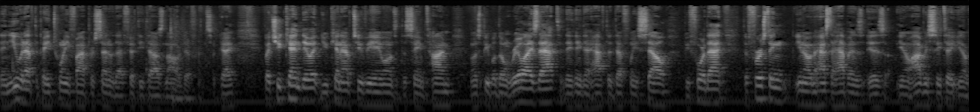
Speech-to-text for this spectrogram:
then you would have to pay 25% of that $50,000 difference, okay? But you can do it. You can have two VA loans at the same time. Most people don't realize that. They think they have to definitely sell before that. The first thing, you know, that has to happen is, is you know, obviously, to, you know,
